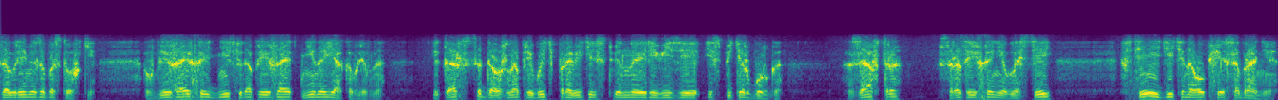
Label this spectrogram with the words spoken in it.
за время забастовки. В ближайшие дни сюда приезжает Нина Яковлевна. И, кажется, должна прибыть правительственная ревизия из Петербурга. Завтра, с разрешения властей, все идите на общее собрание.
